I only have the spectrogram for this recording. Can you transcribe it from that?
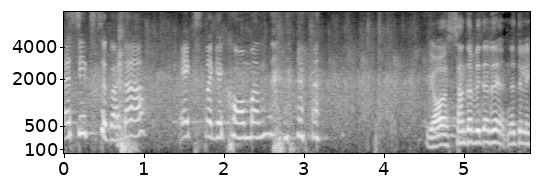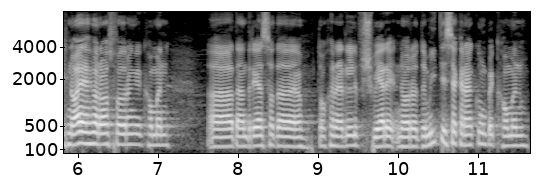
er sitzt sogar da, extra gekommen. ja, es sind dann wieder natürlich neue Herausforderungen gekommen. Äh, der Andreas hat eine, doch eine relativ schwere Neurodermitis-Erkrankung bekommen.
